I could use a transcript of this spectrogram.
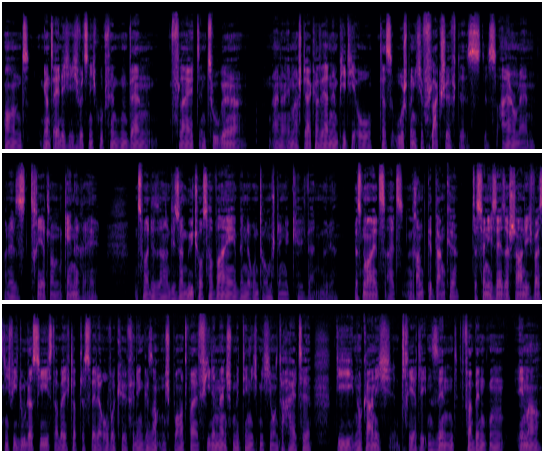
Und ganz ehrlich, ich würde es nicht gut finden, wenn vielleicht im Zuge einer immer stärker werdenden PTO das ursprüngliche Flaggschiff des, des Ironman oder des Triathlon generell, und zwar dieser, dieser Mythos Hawaii, wenn der unter Umständen gekillt werden würde. Das nur als, als Randgedanke. Das fände ich sehr, sehr schade. Ich weiß nicht, wie du das siehst, aber ich glaube, das wäre der Overkill für den gesamten Sport, weil viele Menschen, mit denen ich mich hier unterhalte, die noch gar nicht Triathleten sind, verbinden immer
